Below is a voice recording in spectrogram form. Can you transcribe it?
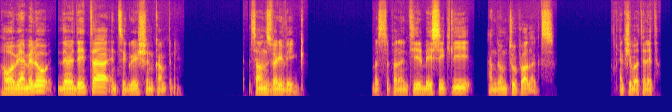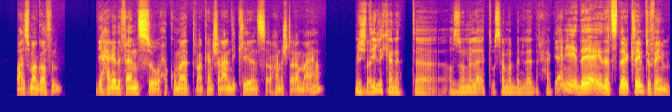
هو بيعملوا their data integration company. Sounds very vague. بس بلانتير basically عندهم two products. Actually بقى ثلاثة واحد اسمها جوثم دي حاجة defense وحكومات ما كانش أنا عندي clearance صراحة نشتغل معاها. مش دي اللي كانت آه، أظن لقت أسامة بن لادن حاجة؟ يعني that's their claim to fame.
